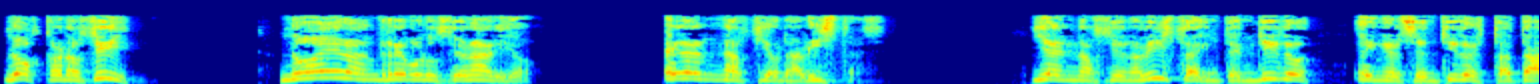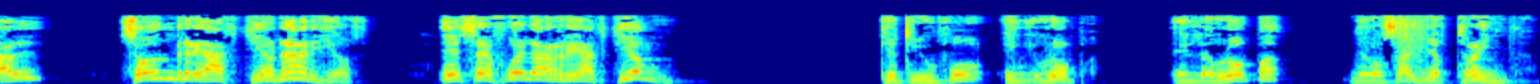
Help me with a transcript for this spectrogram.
los conocí. No eran revolucionarios, eran nacionalistas. Y el nacionalista, entendido en el sentido estatal, son reaccionarios. Esa fue la reacción que triunfó en Europa, en la Europa de los años 30.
